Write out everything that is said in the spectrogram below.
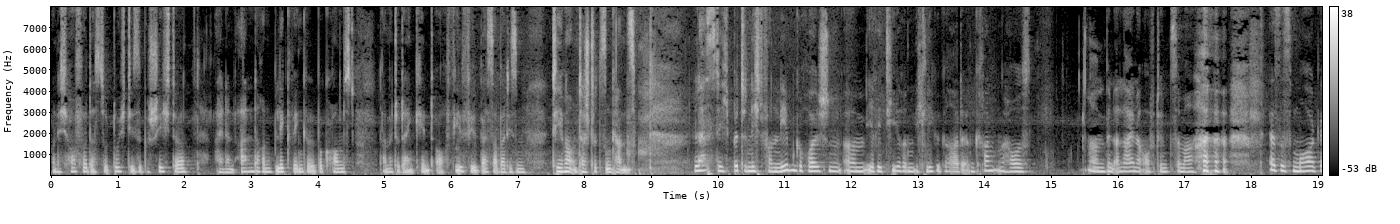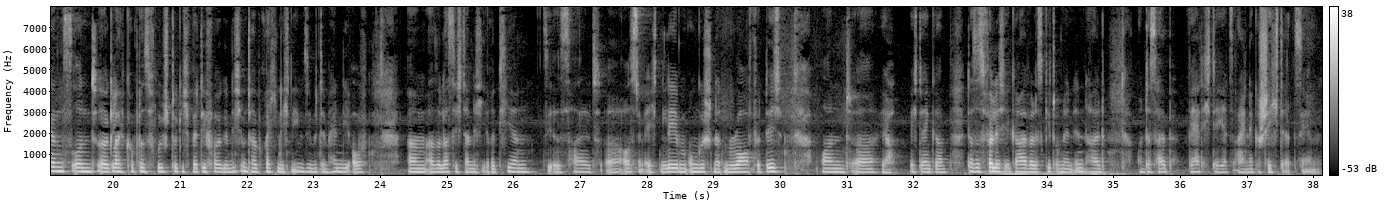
Und ich hoffe, dass du durch diese Geschichte einen anderen Blickwinkel bekommst, damit du dein Kind auch viel, viel besser bei diesem Thema unterstützen kannst. Lass dich bitte nicht von Nebengeräuschen ähm, irritieren. Ich liege gerade im Krankenhaus, ähm, bin alleine auf dem Zimmer. es ist morgens und äh, gleich kommt das Frühstück. Ich werde die Folge nicht unterbrechen. Ich nehme sie mit dem Handy auf. Ähm, also lass dich da nicht irritieren. Sie ist halt äh, aus dem echten Leben, ungeschnitten, raw für dich. Und äh, ja, ich denke, das ist völlig egal, weil es geht um den Inhalt. Und deshalb werde ich dir jetzt eine Geschichte erzählen.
